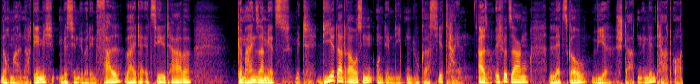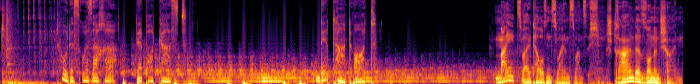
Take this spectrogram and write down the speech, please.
nochmal, nachdem ich ein bisschen über den Fall weiter erzählt habe, gemeinsam jetzt mit dir da draußen und dem lieben Lukas hier teilen. Also, ich würde sagen, let's go, wir starten in den Tatort. Todesursache der Podcast. Der Tatort. Mai 2022. Strahlender Sonnenschein.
